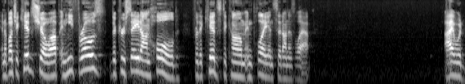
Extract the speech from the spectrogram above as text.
and a bunch of kids show up and he throws the crusade on hold for the kids to come and play and sit on his lap. I would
